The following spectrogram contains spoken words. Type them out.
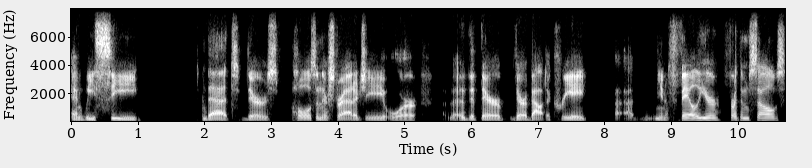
and we see that there's holes in their strategy or that they're they're about to create uh, you know failure for themselves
